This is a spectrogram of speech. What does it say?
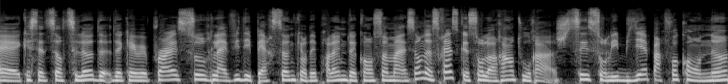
euh, que cette sortie-là de, de Carrie Price sur la vie des personnes qui ont des problèmes de consommation, ne serait-ce que sur leur entourage. Sais, sur les billets parfois qu'on a,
